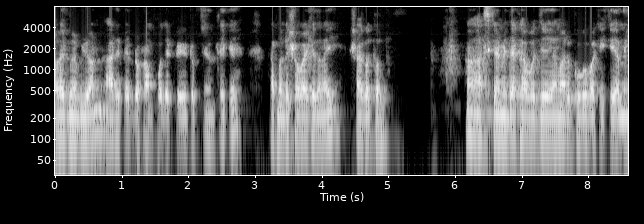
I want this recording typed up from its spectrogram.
আলাইকুম এভরিওয়ান আর agro farm project YouTube channel থেকে আপনাদের সবাইকে জানাই স্বাগতম। আজকে আমি দেখাবো যে আমার গুগু পাখিকে আমি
